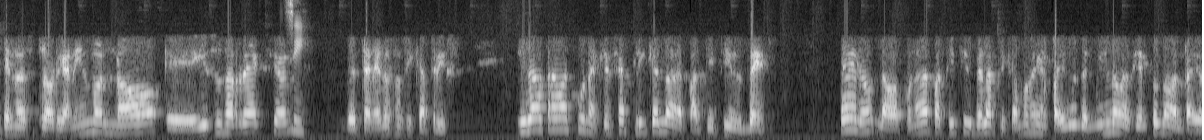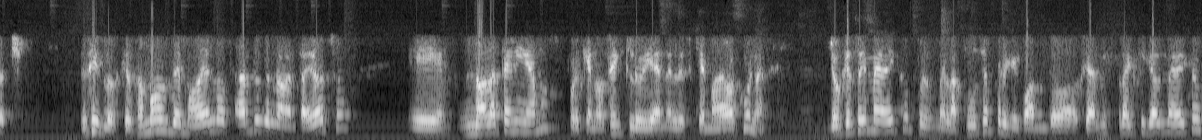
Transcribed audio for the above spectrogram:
que nuestro organismo no eh, hizo esa reacción de tener esa cicatriz. Y la otra vacuna que se aplica es la de hepatitis B. Pero la vacuna de hepatitis B la aplicamos en el país desde 1998. Es decir, los que somos de modelos antes del 98 eh, no la teníamos porque no se incluía en el esquema de vacuna. Yo que soy médico, pues me la puse porque cuando hacía mis prácticas médicas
